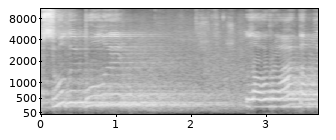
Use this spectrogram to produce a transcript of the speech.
всюди були лауреатами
